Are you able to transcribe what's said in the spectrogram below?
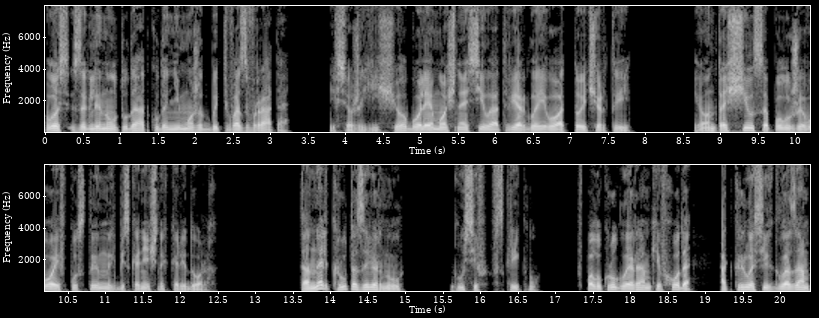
Лось заглянул туда, откуда не может быть возврата. И все же еще более мощная сила отвергла его от той черты. И он тащился полуживой в пустынных бесконечных коридорах. Тоннель круто завернул. Гусев вскрикнул. В полукруглой рамке входа открылось их глазам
